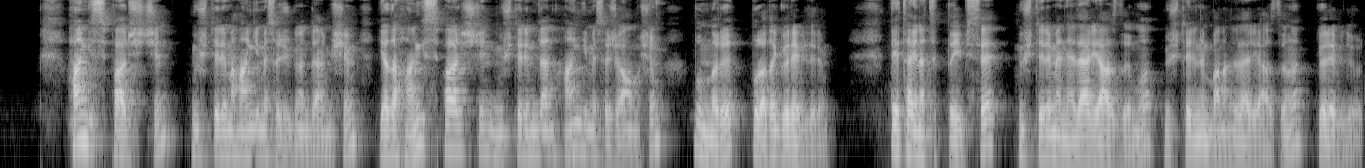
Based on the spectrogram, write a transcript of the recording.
Hangi sipariş için müşterime hangi mesajı göndermişim ya da hangi sipariş için müşterimden hangi mesajı almışım bunları burada görebilirim. Detayına tıklayıp ise müşterime neler yazdığımı, müşterinin bana neler yazdığını görebiliyorum.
